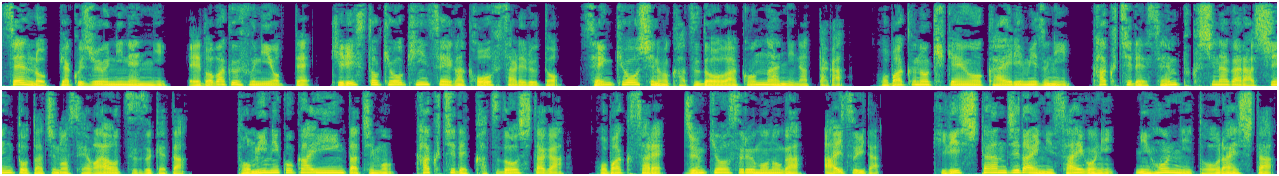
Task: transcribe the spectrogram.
1612年に江戸幕府によってキリスト教禁制が交付されると、宣教師の活動は困難になったが、捕獲の危険を顧みずに、各地で潜伏しながら信徒たちの世話を続けた。トミニコ会員たちも各地で活動したが、捕獲され、殉教する者が相次いだ。キリシタン時代に最後に日本に到来した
